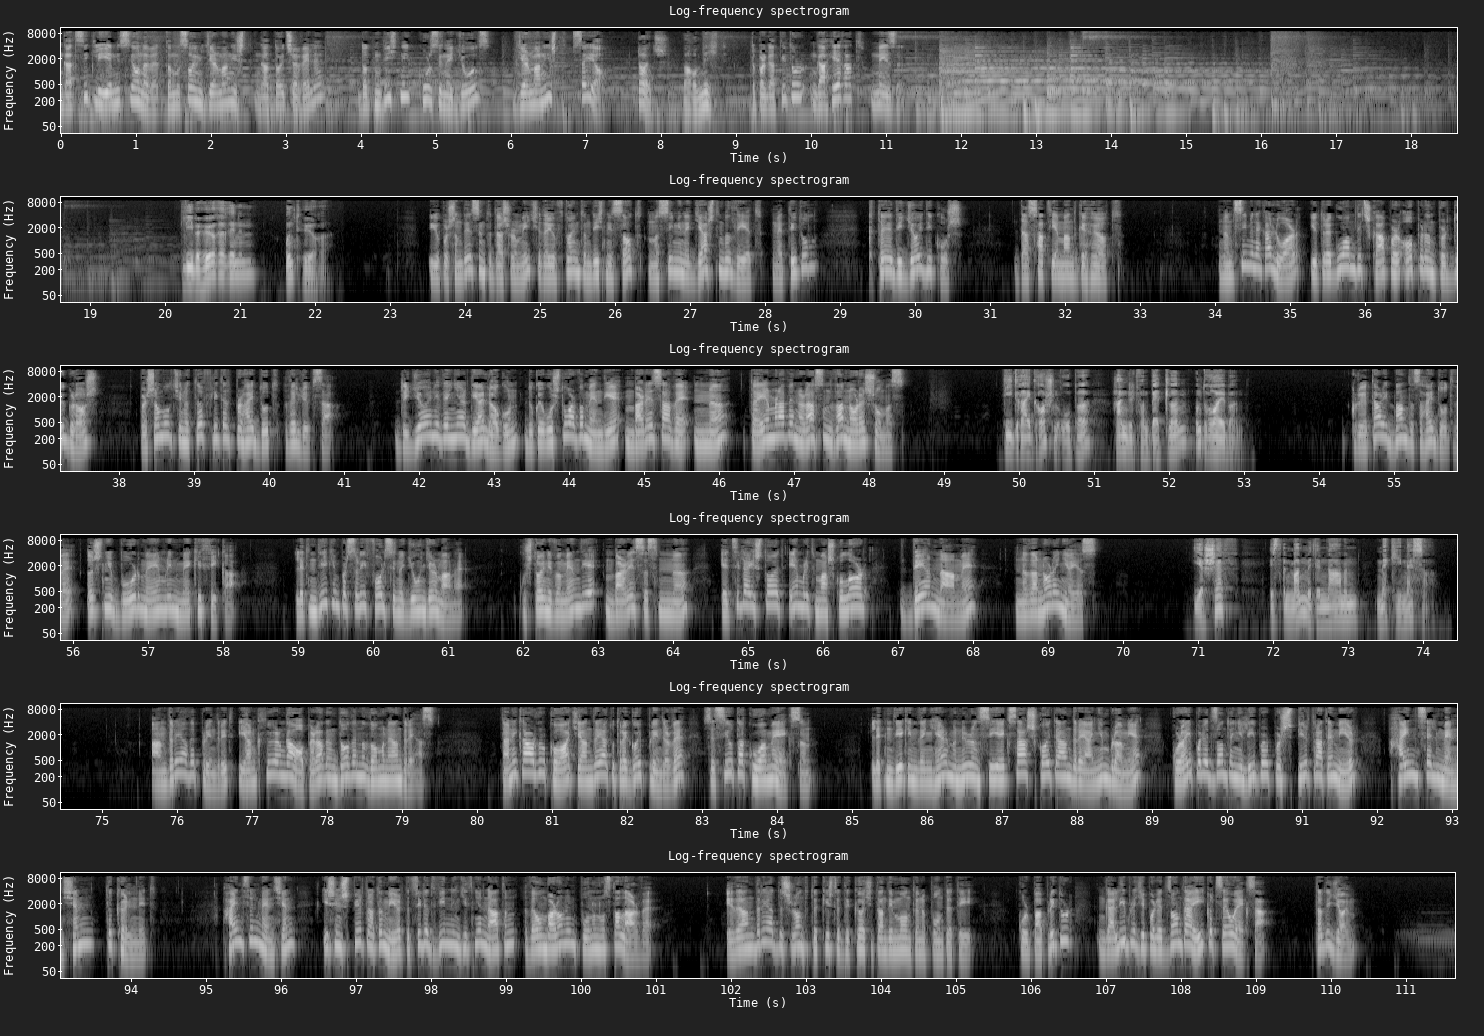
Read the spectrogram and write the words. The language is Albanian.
Nga cikli i emisioneve të mësojmë gjermanisht nga Deutsche Welle, do të ndiqni kursin e gjuhës Gjermanisht pse jo? Deutsch, warum nicht? Të përgatitur nga Herrad Meese. Liebe Hörerinnen und Hörer. Ju përshëndesim të dashur miq dhe ju ftojmë të ndiqni sot mësimin e 16 me titull Këtë e dëgjoi dikush. Das hat jemand gehört. Në mësimin e kaluar ju treguam diçka për operën për dy grosh, për shembull që në të flitet për hajdutë dhe lypsa. Dëgjojeni dhe një herë dialogun duke u kushtuar vëmendje mbaresave n të emrave në rasën dhanore shumës. Die Dreigroschenoper handelt von Bettlern und Räubern. Kryetari i bandës së hajdutëve është një burrë me emrin Meki Thika. Le të ndjekim përsëri folësin në gjuhën gjermane. Kushtojeni vëmendje mbaresës n e cila i shtohet emrit mashkullor der Name në dhanore njëjës. Ihr Chef ist ein Mann mit dem Namen Mackie Messer. Andrea dhe prindërit janë kthyer nga opera dhe ndodhen në dhomën e Andreas. Tani ka ardhur koha që Andrea t'u tregojë prindërve se si u takua me Eksën. Le të ndjekim edhe një herë mënyrën si Eksa shkoi te Andrea një mbrëmje kur ai po lexonte një libër për shpirtrat e mirë, Heinzelmännchen të Kölnit. Heinzelmännchen ishin shpirtra të mirë të cilët vinin gjithnjë natën dhe u mbaronin punën ustallarëve. Edhe Andrea dëshironte të kishte dikë që ta ndihmonte në punët e tij, kur papritur, nga libri që po lexonte ai kërceu Eksa. Ta dëgjojmë.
